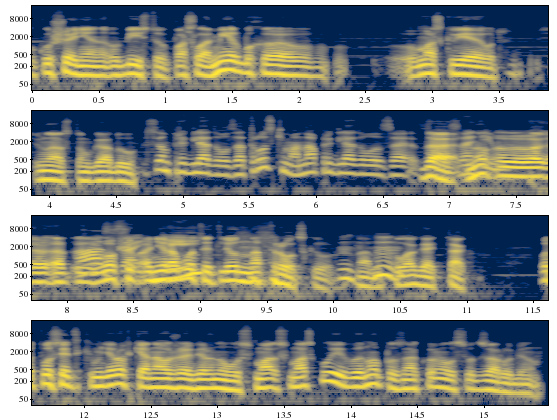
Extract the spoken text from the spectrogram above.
покушения на убийство посла Мирбаха в, Москве вот, в 17 году. То есть он приглядывал за Троцким, она приглядывала за, Да, за ну, ним. э, а- а- в общем, а не работает ли он на Троцкого, надо полагать так. Вот после этой командировки она уже вернулась в Мос- в Москву и в ИНО познакомилась вот с Зарубиным.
